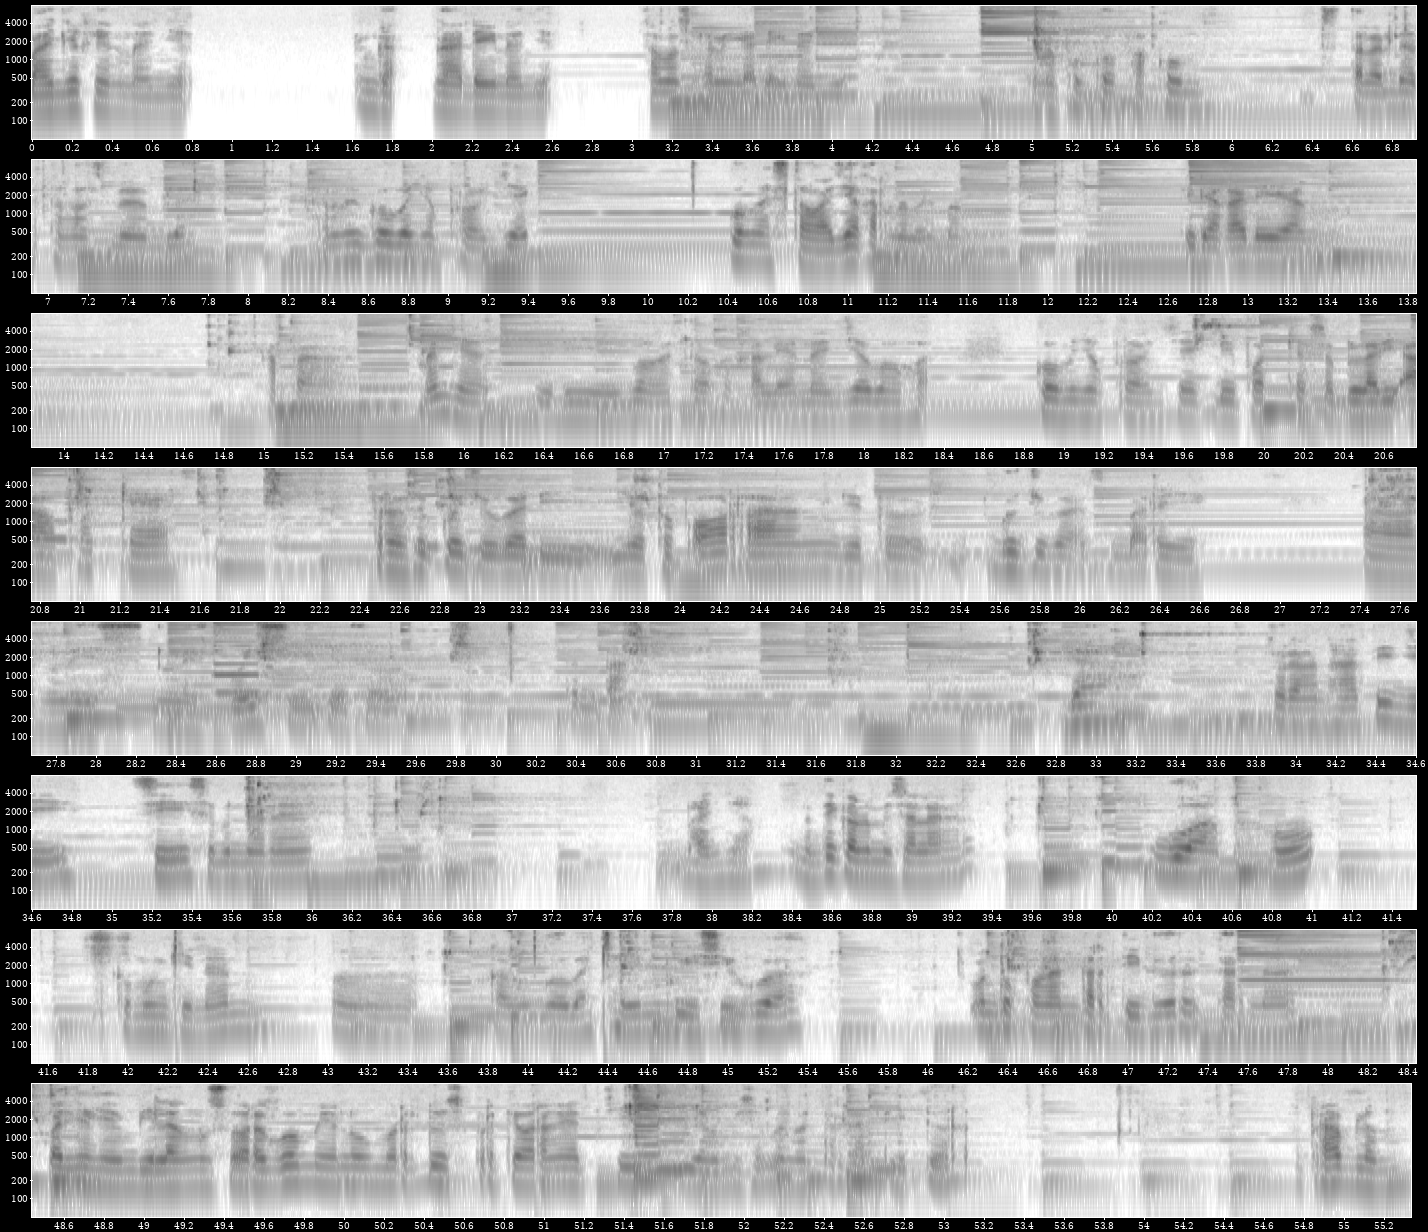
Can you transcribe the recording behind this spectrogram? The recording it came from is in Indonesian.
banyak yang nanya. Enggak nggak ada yang nanya. Sama sekali nggak ada yang nanya. Kenapa gue vakum setelah dari tanggal 19 karena gue banyak project. Gue ngasih tahu aja karena memang tidak ada yang apa nanya. Jadi gue ngasih tahu ke kalian aja bahwa gue banyak project di podcast sebelah di A podcast. Terus gue juga di YouTube orang gitu. Gue juga sembari uh, nulis nulis puisi gitu tentang ya curahan hati ji sih sebenarnya. Banyak. Nanti kalau misalnya gua mau kemungkinan uh, kalau gua bacain puisi gua untuk pengantar tidur karena banyak yang bilang suara gue melo merdu seperti orang eci yang bisa mengantarkan tidur. Problem.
